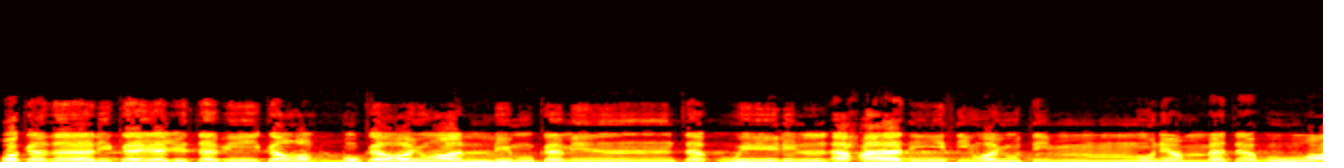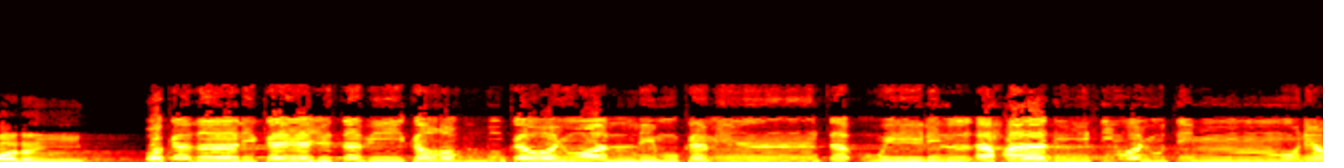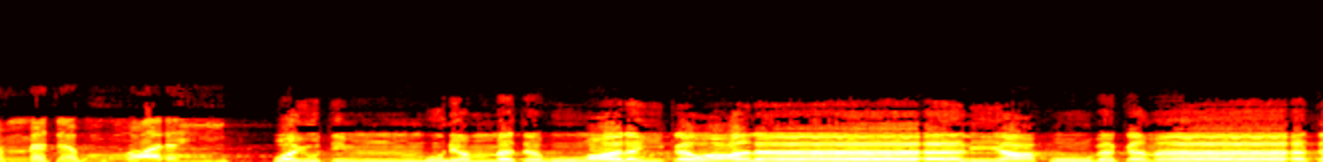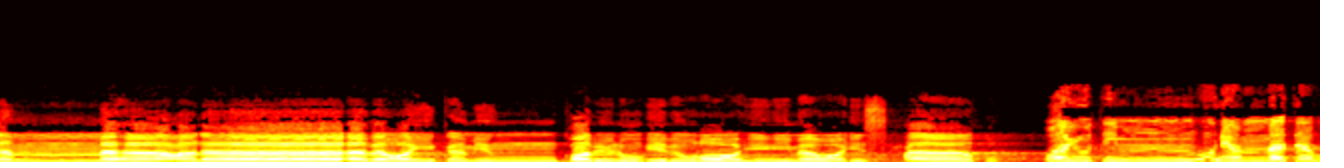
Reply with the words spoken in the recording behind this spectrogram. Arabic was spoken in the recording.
وكذلك يجتبيك ربك ويعلمك من تأويل الأحاديث ويتم نعمته عليك. وكذلك يجتبيك ربك ويعلمك من تأويل الأحاديث ويتم نعمته عليك. ويتم نعمته عليك وعلى آل يعقوب كما أتمها على أبويك من قبل إبراهيم وإسحاق. ويتم نعمته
